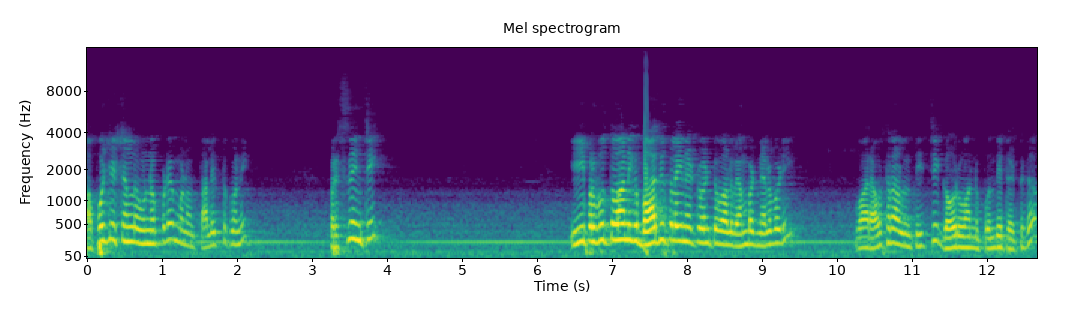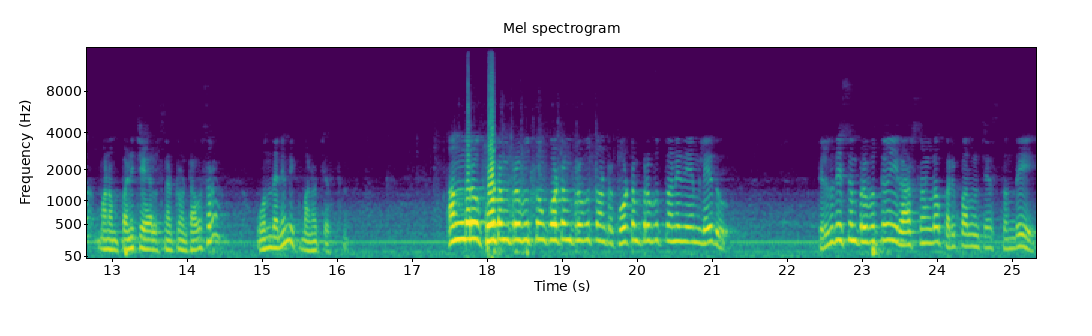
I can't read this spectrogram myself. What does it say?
అపోజిషన్లో ఉన్నప్పుడే మనం తలెత్తుకొని ప్రశ్నించి ఈ ప్రభుత్వానికి బాధితులైనటువంటి వాళ్ళు వెంబడి నిలబడి వారి అవసరాలను తీర్చి గౌరవాన్ని పొందేటట్టుగా మనం పనిచేయాల్సినటువంటి అవసరం ఉందని మీకు మనం చేస్తున్నాం. అందరూ కూటమి ప్రభుత్వం కూటమి ప్రభుత్వం అంటారు. కూటమి ప్రభుత్వం అనేది ఏం లేదు. తెలుగుదేశం ప్రభుత్వం ఈ రాష్ట్రంలో పరిపాలన చేస్తుంది.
